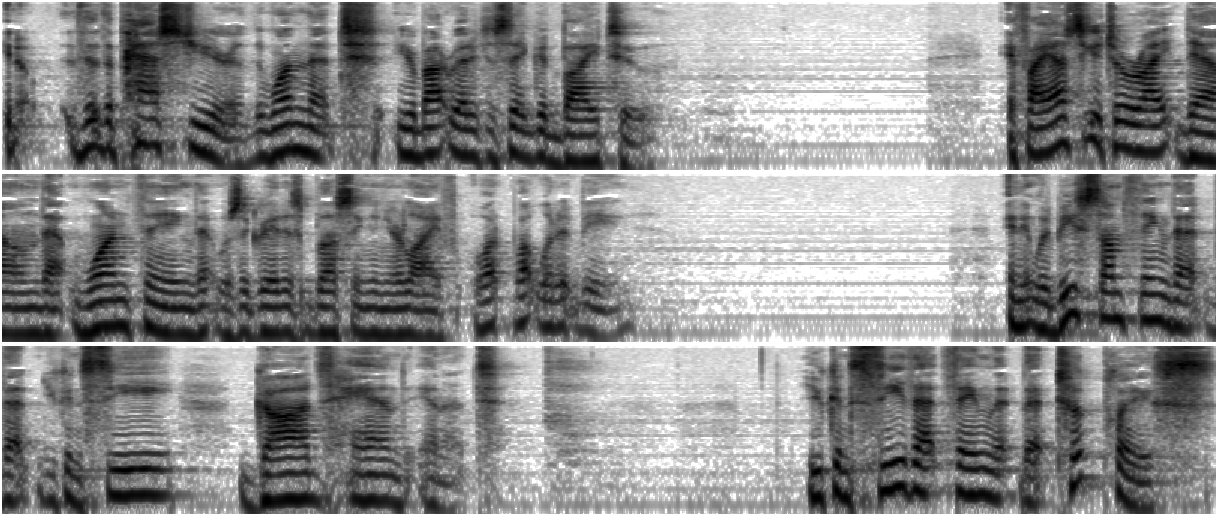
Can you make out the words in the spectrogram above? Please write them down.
You know, the, the past year, the one that you're about ready to say goodbye to, if I asked you to write down that one thing that was the greatest blessing in your life, what, what would it be? And it would be something that, that you can see God's hand in it. You can see that thing that, that took place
